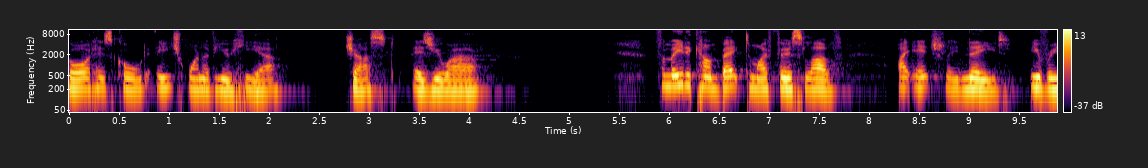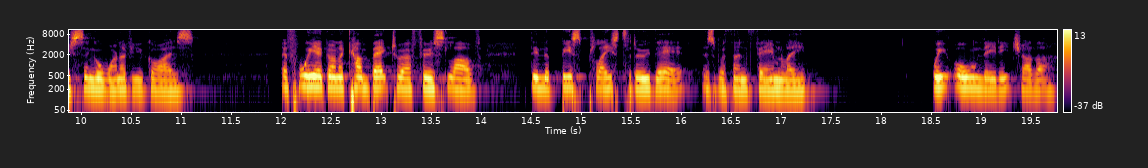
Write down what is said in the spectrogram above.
God has called each one of you here just as you are. For me to come back to my first love, I actually need every single one of you guys. If we are going to come back to our first love, then the best place to do that is within family. We all need each other.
